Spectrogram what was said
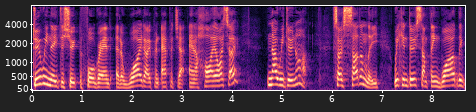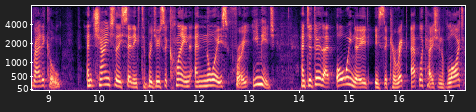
Do we need to shoot the foreground at a wide open aperture and a high ISO? No, we do not. So suddenly we can do something wildly radical and change these settings to produce a clean and noise free image. And to do that, all we need is the correct application of light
